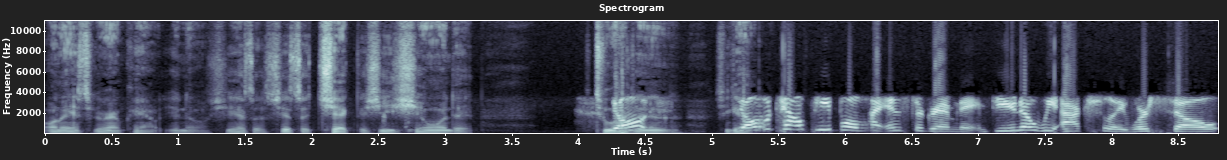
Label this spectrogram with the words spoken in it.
on the Instagram account. You know, she has a she has a check that she's showing that 200. She got Don't tell people my Instagram name. Do you know we actually we're so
